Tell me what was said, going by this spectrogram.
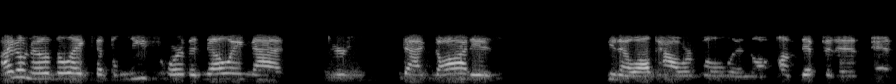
I don't know the like the belief or the knowing that there's that God is, you know, all powerful and omnipotent and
